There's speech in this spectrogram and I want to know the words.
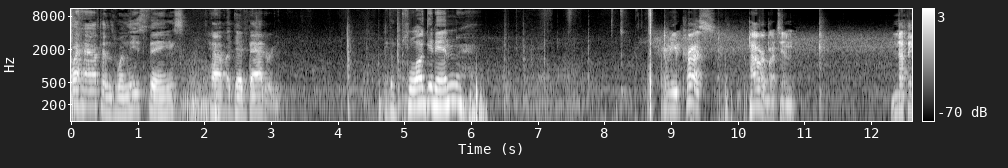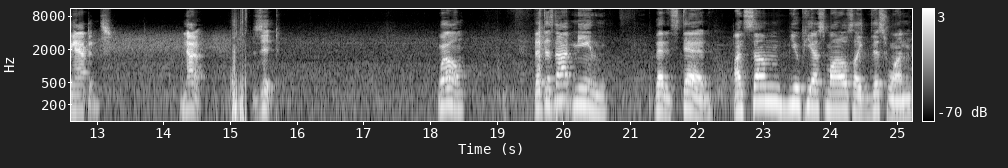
what happens when these things have a dead battery. You can plug it in when you press the power button nothing happens. Nada. Zip. Well, that does not mean that it's dead on some UPS models like this one,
